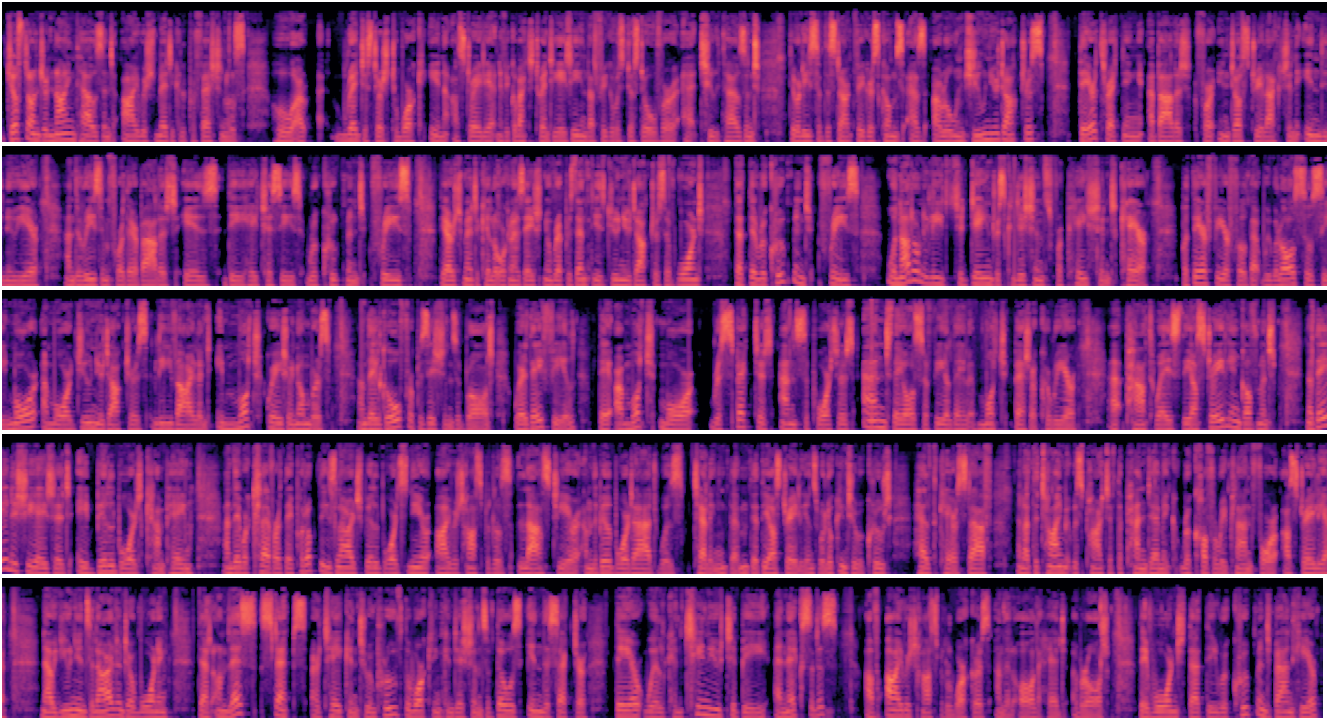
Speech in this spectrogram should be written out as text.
just under 9,000 Irish medical professionals who are uh, registered to work in Australia. And if you go back to 2018, that figure was just over uh, 2,000. The release of the stark figures comes as our own junior doctors. They're threatening a ballot for industrial action in the new year. And the reason for their ballot is the HSE's recruitment freeze. The Irish Medical Organisation, who represent these junior doctors, have warned that the recruitment freeze will not only lead to dangerous conditions for patient care, but they're fearful that we will also see more and more junior doctors leave Ireland in much greater numbers and they'll go for positions abroad where they feel they are much more respected and supported, and they also feel they'll have much better career uh, pathways. The Australian government, now they initiated a billboard campaign and they were clever. They put up these large billboards near Irish hospitals last year, and the billboard ad was telling them that the Australians were looking to recruit healthcare staff. And at the time, it was part of the pandemic recovery plan for Australia. Now, unions in Ireland are warning that unless steps are taken to improve the working conditions, conditions of those in the sector, there will continue to be an exodus of Irish hospital workers and they'll all head abroad. They've warned that the recruitment ban here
